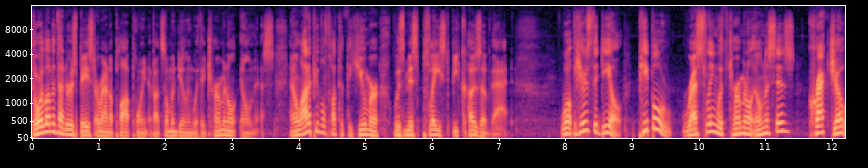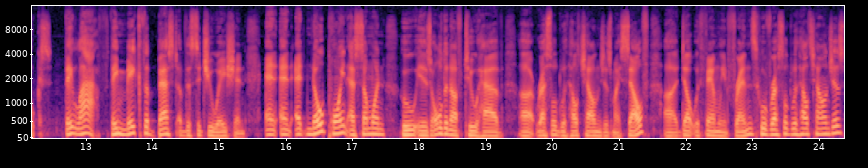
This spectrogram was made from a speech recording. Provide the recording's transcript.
Thor Love and Thunder is based around a plot point about someone dealing with a terminal illness. And a lot of people thought that the humor was misplaced because of that. Well, here's the deal people wrestling with terminal illnesses crack jokes, they laugh. They make the best of the situation. And, and at no point, as someone who is old enough to have uh, wrestled with health challenges myself, uh, dealt with family and friends who have wrestled with health challenges,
